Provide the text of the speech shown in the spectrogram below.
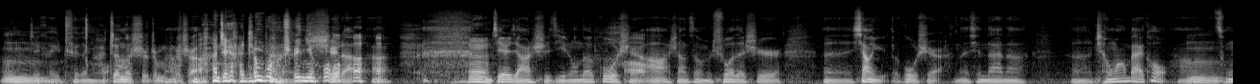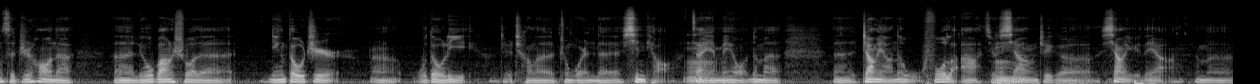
嗯，这可以吹个牛啊、还真的是这么回事啊，这还真不是吹牛。是的，啊。我们接着讲《史记》中的故事啊。上次我们说的是，呃，项羽的故事。那现在呢，呃，成王败寇啊。嗯从此之后呢，呃，刘邦说的“宁斗智，嗯、无斗力”，这成了中国人的信条，嗯再也没有那么。呃，张扬的武夫了啊，就像这个项羽那样，那么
